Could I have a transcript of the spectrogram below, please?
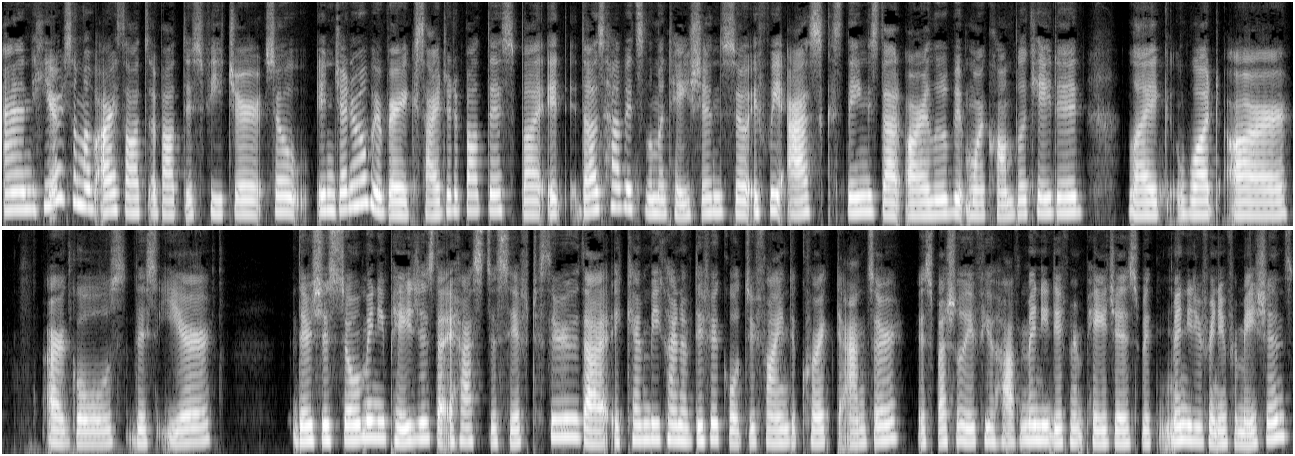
And here are some of our thoughts about this feature. So, in general, we're very excited about this, but it does have its limitations. So, if we ask things that are a little bit more complicated, like what are our goals this year, there's just so many pages that it has to sift through that it can be kind of difficult to find the correct answer, especially if you have many different pages with many different informations.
